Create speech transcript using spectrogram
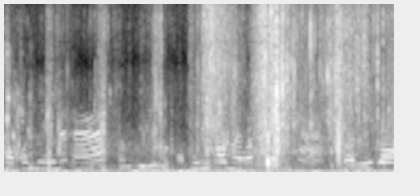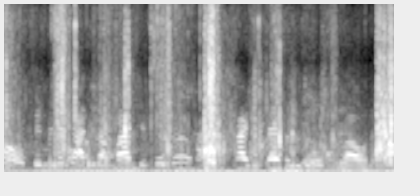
ขอบคนดูนะคะขอบคุณที่เข้ามารับชมค่ะตอนนี้ก็เป็นบรรยากาศที่หลังบ้านเจ๊ปุ๊เด้อค่ะค่ายจุดแต้สตูดิโอของเรานะคะ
